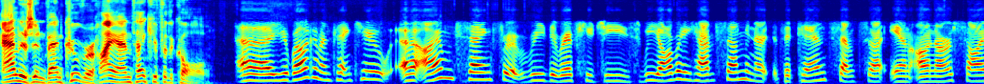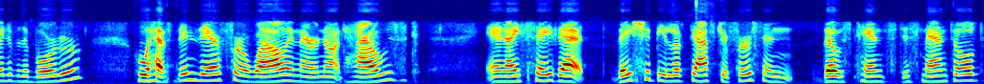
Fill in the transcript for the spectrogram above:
Anne is in Vancouver. Hi, Anne. Thank you for the call. Uh, you're welcome and thank you. Uh, I'm saying for the refugees, we already have some in our, the tents outside and on our side of the border, who have been there for a while and are not housed. And I say that they should be looked after first and those tents dismantled.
